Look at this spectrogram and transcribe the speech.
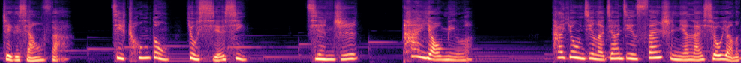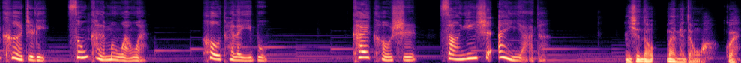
这个想法。既冲动又邪性，简直太要命了。他用尽了将近三十年来修养的克制力，松开了孟婉婉，后退了一步。开口时，嗓音是暗哑的：“你先到外面等我，乖。”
